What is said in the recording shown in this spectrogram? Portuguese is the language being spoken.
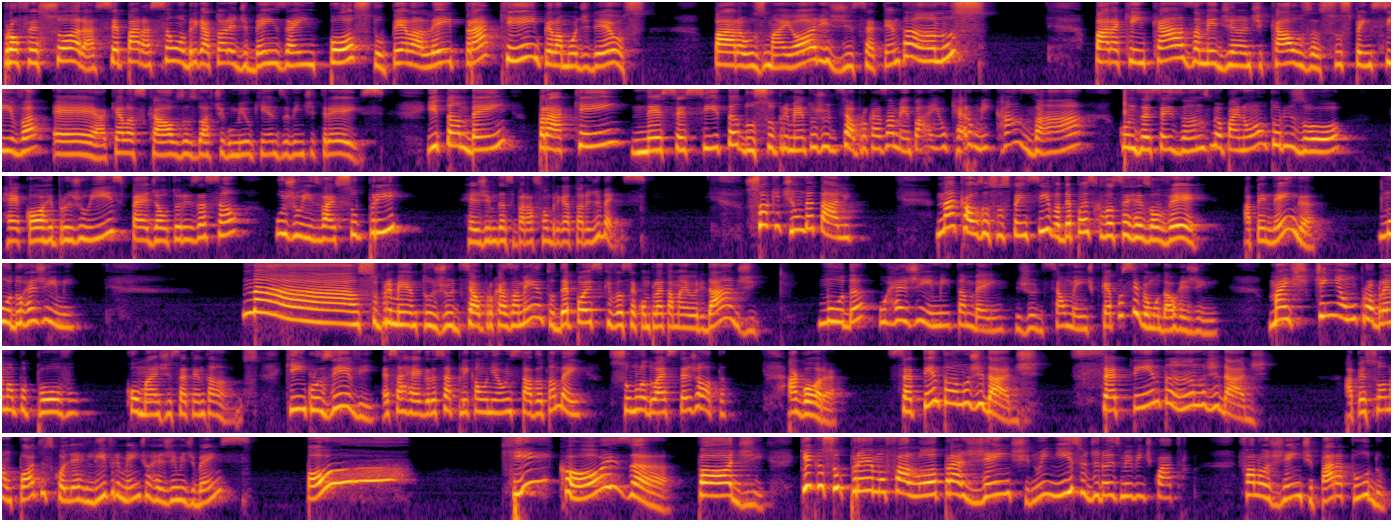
Professora, separação obrigatória de bens é imposto pela lei para quem, pelo amor de Deus? para os maiores de 70 anos, para quem casa mediante causa suspensiva, é aquelas causas do artigo 1523, e também para quem necessita do suprimento judicial para o casamento. Ah, eu quero me casar com 16 anos, meu pai não autorizou, recorre para o juiz, pede autorização, o juiz vai suprir regime da separação obrigatória de bens. Só que tinha um detalhe. Na causa suspensiva, depois que você resolver a pendenga, muda o regime. Na suprimento judicial para o casamento, depois que você completa a maioridade, muda o regime também judicialmente, porque é possível mudar o regime. Mas tinha um problema para o povo com mais de 70 anos, que inclusive essa regra se aplica à união estável também, súmula do STJ. Agora, 70 anos de idade 70 anos de idade. A pessoa não pode escolher livremente o regime de bens? Pô! Que coisa! Pode! O que, que o Supremo falou pra gente no início de 2024? Falou, gente, para tudo.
